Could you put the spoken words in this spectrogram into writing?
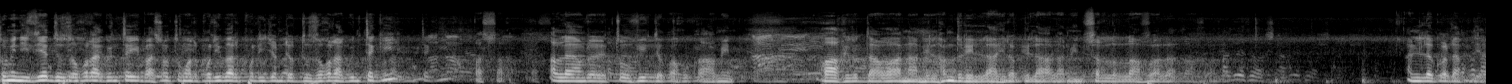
তুমি নিজে দুজকর আগুন থেকে বাঁচো তোমার পরিবার পরিজন দুজকর আগুন থেকে বাঁচা আল্লাহ আমরা তৌফিক দেবো হুকা আমিন। আখির দাওয়ানা আলহামদুলিল্লাহ রবিল আলমিন সাল্লাহ ডাক দিয়া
